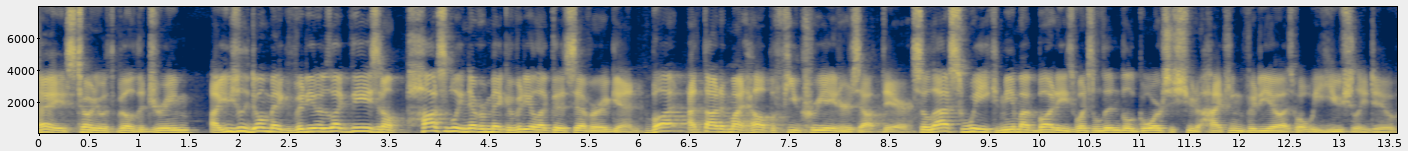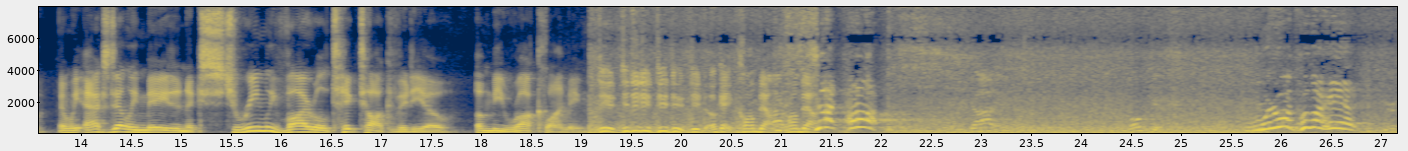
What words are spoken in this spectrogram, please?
Hey, it's Tony with Build the Dream. I usually don't make videos like these, and I'll possibly never make a video like this ever again. But I thought it might help a few creators out there. So last week, me and my buddies went to Linville Gorge to shoot a hiking video as what we usually do. And we accidentally made an extremely viral TikTok video of me rock climbing. Dude, dude, dude, dude, dude, dude. Okay, calm down, calm down. Shut up! got it. Focus. Where do I put my hand? You're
